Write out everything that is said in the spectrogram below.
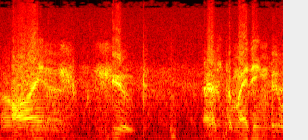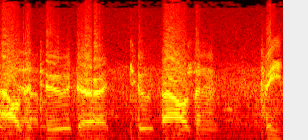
orange chute. Estimating altitude uh, 2,000 feet.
